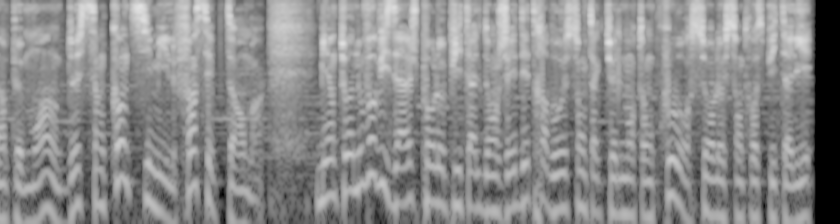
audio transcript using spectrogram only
un peu moins de 56 000 fin septembre. Bientôt un nouveau visage pour l'hôpital d'Angers. Des travaux sont actuellement en cours sur le centre hospitalier,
